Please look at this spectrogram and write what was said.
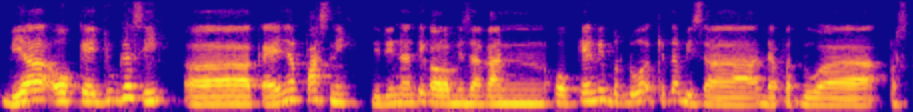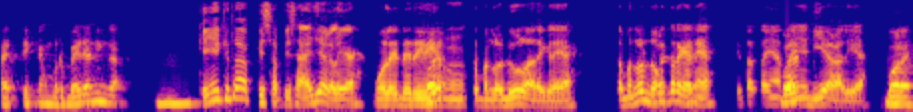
Dia oke juga sih, Eh, kayaknya pas nih. Jadi nanti kalau misalkan oke nih berdua, kita bisa dapat dua perspektif yang berbeda nih nggak? Hmm. Kayaknya kita pisah-pisah aja kali ya. Mulai dari Boleh. yang temen lo dulu lah kali ya. Temen lo dokter kan ya? Kita tanya-tanya dia kali ya. Boleh.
